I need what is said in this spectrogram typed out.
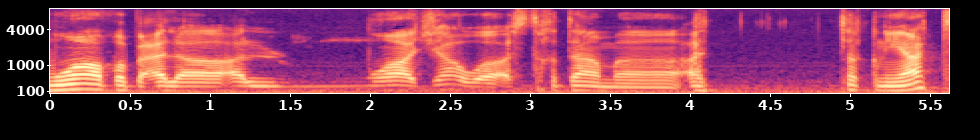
مواظب على المواجهة واستخدام التقنيات.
